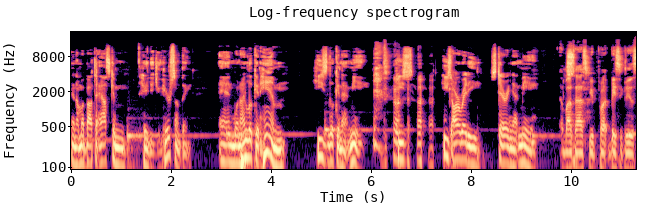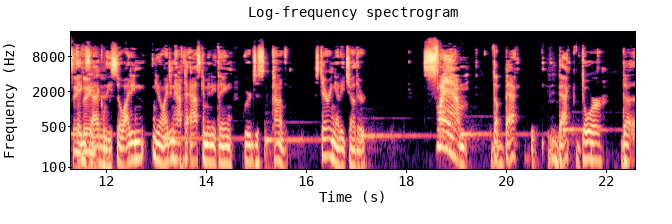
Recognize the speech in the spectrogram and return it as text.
and I'm about to ask him, "Hey, did you hear something?" And when I look at him, he's looking at me. He's he's already staring at me. About to ask you basically the same thing. Exactly. So I didn't, you know, I didn't have to ask him anything. We were just kind of staring at each other. Slam! The back back door, the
